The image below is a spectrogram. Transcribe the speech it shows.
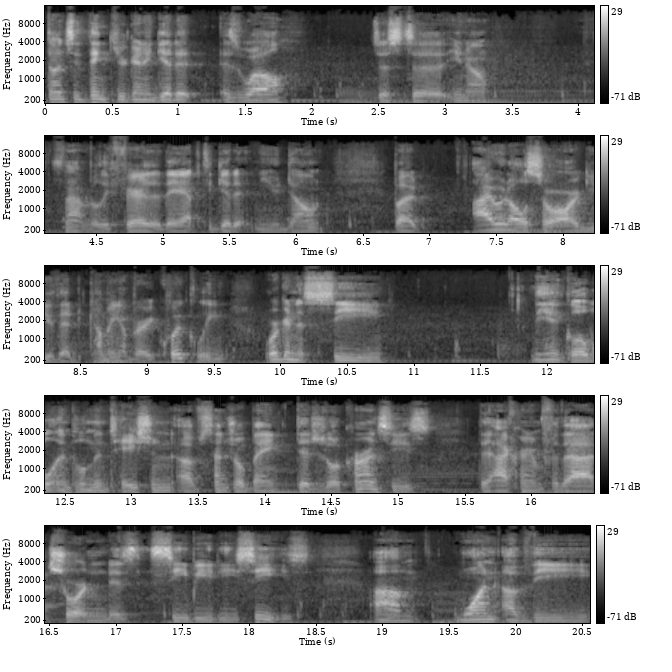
don't you think you're going to get it as well? Just to, you know, it's not really fair that they have to get it and you don't. But I would also argue that coming up very quickly, we're going to see the global implementation of central bank digital currencies. The acronym for that shortened is CBDCs. Um, one of the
